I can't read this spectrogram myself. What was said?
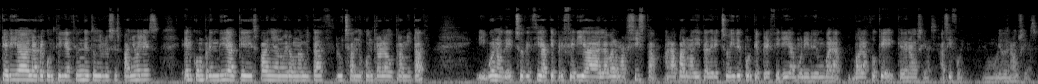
quería la reconciliación de todos los españoles, él comprendía que España no era una mitad luchando contra la otra mitad, y bueno, de hecho decía que prefería la bala marxista a la palmadita derechoide porque prefería morir de un balazo que, que de náuseas, así fue. Murió de náuseas.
